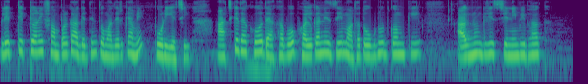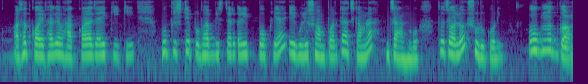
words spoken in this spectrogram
প্লেট টেকটনিক সম্পর্কে আগের দিন তোমাদেরকে আমি পড়িয়েছি। আজকে দেখো, দেখাবো ভলকানিজম অর্থাৎ অগ্নুদ্গম কী আগ্নেয়গিরি শ্রেণীবিভাগ অর্থাৎ কয় ভাগে ভাগ করা যায়, কি কি ভূপৃষ্ঠে প্রভাব বিস্তারকারী প্রক্রিয়া, এগুলি সম্পর্কে আজকে আমরা জানব। তো চলো শুরু করি। অগ্নুদ্গম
